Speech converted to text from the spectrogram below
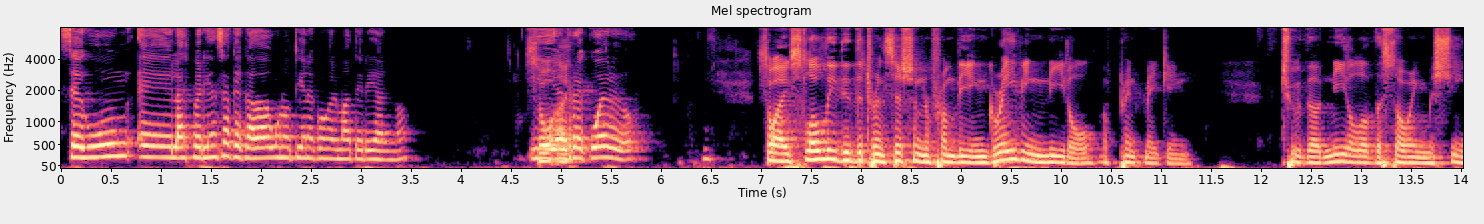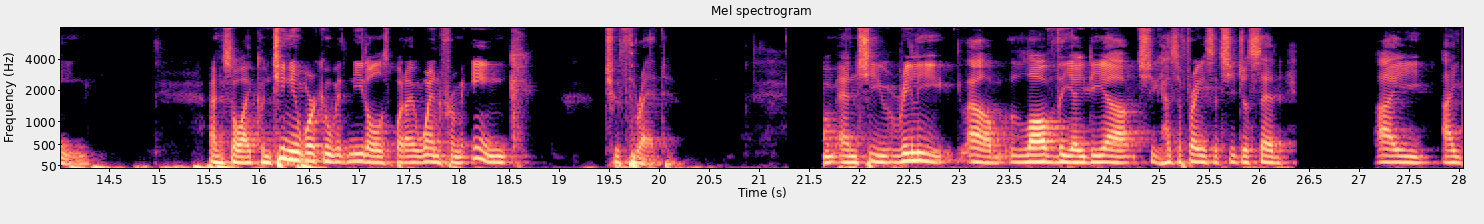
según eh, la experiencia que cada uno tiene con el material, ¿no? Y el I- recuerdo. So I slowly did the transition from the engraving needle of printmaking to the needle of the sewing machine. And so I continued working with needles, but I went from ink to thread. Um, and she really um, loved the idea. She has a phrase that she just said I, I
